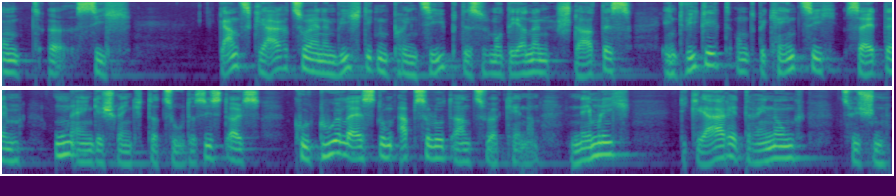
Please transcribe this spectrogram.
und äh, sich ganz klar zu einem wichtigen Prinzip des modernen Staates entwickelt und bekennt sich seitdem uneingeschränkt dazu. Das ist als Kulturleistung absolut anzuerkennen, nämlich die klare Trennung zwischen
